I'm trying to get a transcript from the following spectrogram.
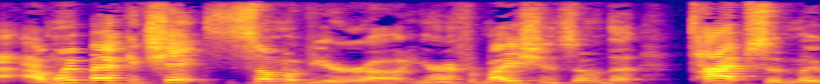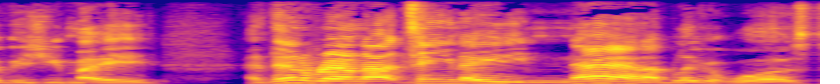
I went back and checked some of your uh, your information, some of the types of movies you made, and then around 1989, I believe it was,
